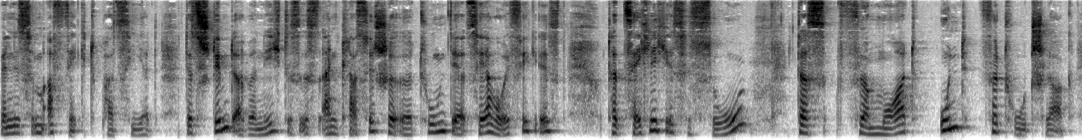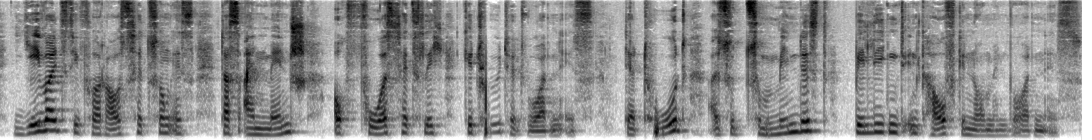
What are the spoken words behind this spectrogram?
wenn es im Affekt passiert. Das stimmt aber nicht. Das ist ein klassischer Irrtum, der sehr häufig ist. Tatsächlich ist es so, dass für Mord und für Totschlag jeweils die Voraussetzung ist, dass ein Mensch auch vorsätzlich getötet worden ist. Der Tod also zumindest billigend in Kauf genommen worden ist.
